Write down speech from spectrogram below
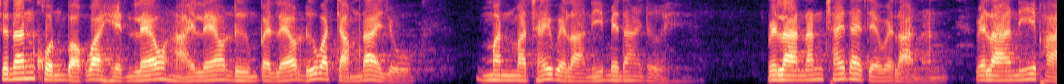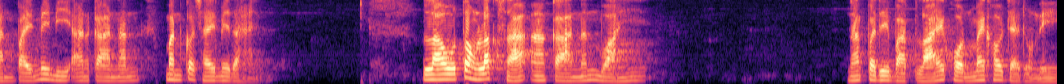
ฉะนั้นคนบอกว่าเห็นแล้วหายแล้วลืมไปแล้ว หรือว่าจำได้อยู่ มันมาใช้เวลานี้ไม่ได้เลย เวลานั้นใช้ได้แต่เวลานั้น เวลานี้ผ่านไปไม่มีอาการนั้น มันก็ใช้ไม่ได้ เราต้องรักษาอาการนั้นไว้ นักปฏิบัติหลายคนไม่เข้าใจตรงนี้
